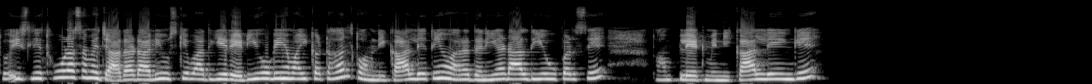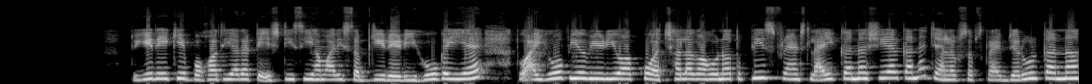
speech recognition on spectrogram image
तो इसलिए थोड़ा सा मैं ज़्यादा डाली, उसके बाद ये रेडी हो गई हमारी कटहल तो हम निकाल लेते हैं, और हरा धनिया डाल दिए ऊपर से तो हम प्लेट में निकाल लेंगे। तो ये देखिए, बहुत ही ज़्यादा टेस्टी सी हमारी सब्ज़ी रेडी हो गई है। तो आई होप ये वीडियो आपको अच्छा लगा हो ना तो प्लीज़ फ्रेंड्स लाइक करना शेयर करना चैनल को सब्सक्राइब ज़रूर करना।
